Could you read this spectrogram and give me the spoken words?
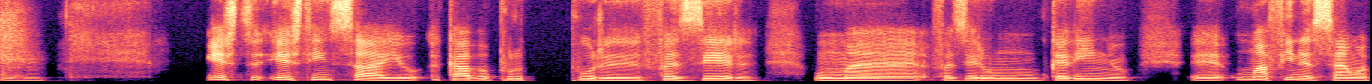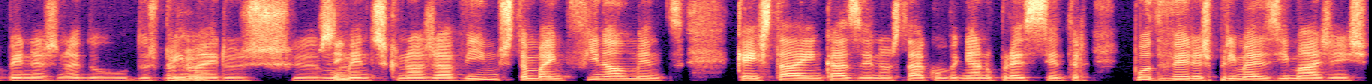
Uhum. Este, este ensaio acaba por, por eh, fazer uma fazer um bocadinho eh, uma afinação apenas não é, do, dos uhum. primeiros uhum. momentos que nós já vimos. Também, finalmente, quem está em casa e não está a acompanhar no Press Center pôde ver as primeiras imagens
